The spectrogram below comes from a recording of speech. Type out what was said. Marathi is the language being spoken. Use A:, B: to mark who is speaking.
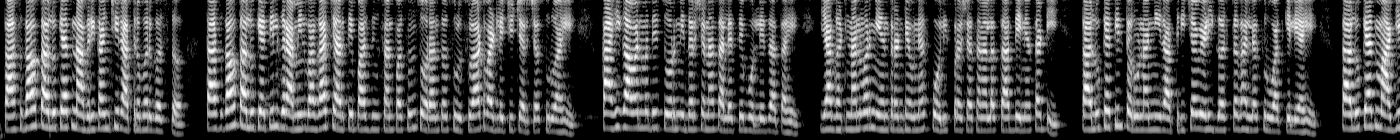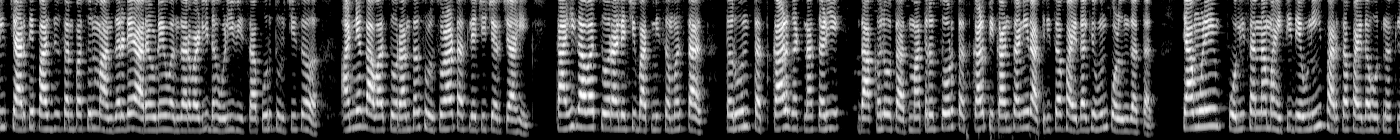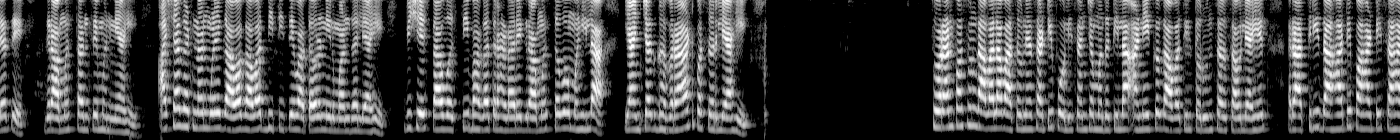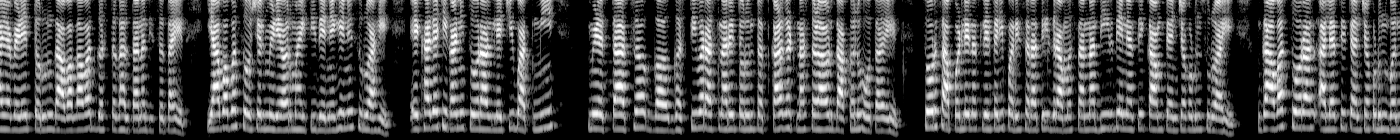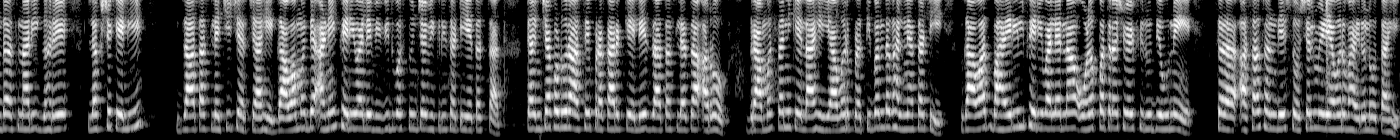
A: तासगाव तालुक्यात नागरिकांची रात्रभर गस्त. तासगाव तालुक्यातील ग्रामीण भागात चार ते पाच दिवसांपासून चोरांचा सुळसुळाट वाढल्याची चर्चा सुरू आहे. काही गावांमध्ये चोर निदर्शनास आल्याचे बोलले जात आहे. या घटनांवर नियंत्रण ठेवण्यास पोलीस प्रशासनाला साथ देण्यासाठी तालुक्यातील तरुणांनी रात्रीच्या वेळी गस्त घालण्यास सुरुवात केली आहे. तालुक्यात मागील चार ते पाच दिवसांपासून मांजर्डे आरवडे वंजारवाडी ढवळी विसापूर तुर्चीसह अन्य गावात चोरांचा सुळसुळाट असल्याची चर्चा आहे. काही गावात चोर आल्याची बातमी समजताच तरुण तत्काळ घटनास्थळी दाखल होतात. मात्र चोर तत्काळ पिकांचा आणि रात्रीचा फायदा घेऊन पळून जातात. त्यामुळे पोलिसांना माहिती देऊनही फारसा फायदा होत नसल्याचे ग्रामस्थांचे म्हणणे आहे. अशा घटनांमुळे गावागावात भीतीचे वातावरण निर्माण झाले आहे. विशेषतः वस्ती भागात राहणारे ग्रामस्थ व महिला यांच्यात घबराट पसरली आहे. चोरांपासून गावाला वाचवण्यासाठी पोलिसांच्या मदतीला अनेक गावातील तरुण सरसावले आहेत. रात्री दहा ते पहाटे सहा या वेळेत तरुण गावागावात गस्त घालताना दिसत आहेत. याबाबत सोशल मीडियावर माहिती देणे घेणे सुरू आहे. एखाद्या ठिकाणी चोर आल्याची बातमी मिळताच ग गस्तीवर असणारे तरुण तत्काळ घटनास्थळावर दाखल होत आहेत. चोर सापडले नसले तरी परिसरातील ग्रामस्थांना धीर देण्याचे काम त्यांच्याकडून सुरू आहे. गावात चोर आल्याचे त्यांच्याकडून बंद असणारी घरे लक्ष केली जात असल्याची चर्चा आहे. गावामध्ये अनेक फेरीवाले विविध वस्तूंच्या विक्रीसाठी येत असतात. त्यांच्याकडून असे प्रकार केले जात असल्याचा आरोप ग्रामस्थांनी केला आहे. यावर प्रतिबंध घालण्यासाठी गावात बाहेरील फेरीवाल्यांना ओळखपत्राशिवाय फिरू देऊ नये स असा संदेश सोशल मीडियावर व्हायरल होत आहे.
